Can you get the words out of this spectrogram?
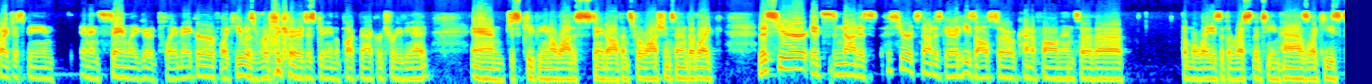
by just being an insanely good playmaker. Like he was really good at just getting the puck back, retrieving it, and just keeping a lot of sustained offense for Washington. But like this year, it's not as this year it's not as good. He's also kind of fallen into the the malaise that the rest of the team has. Like he's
